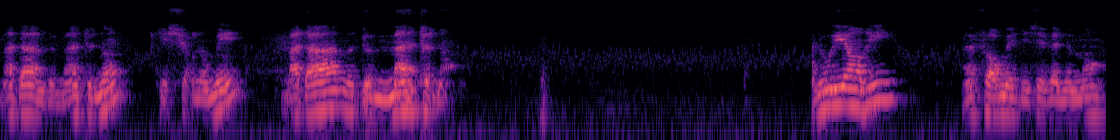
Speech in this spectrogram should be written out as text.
Madame de Maintenon, qui est surnommée Madame de Maintenant. Louis-Henri, informé des événements,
